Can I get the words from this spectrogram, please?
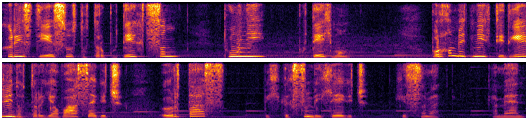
Христ Есүс дотор бүтээгдсэн түүний бүтээл мөн. Бурхан биднийг тэдгээрийн дотор яваасаа гэж урдаас бэлтгэсэн билээ гэж хэлсэн байна. Амен.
